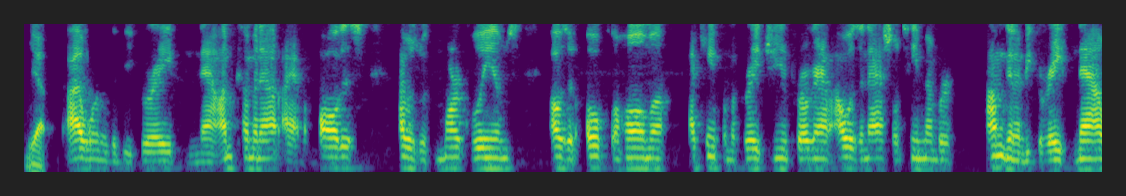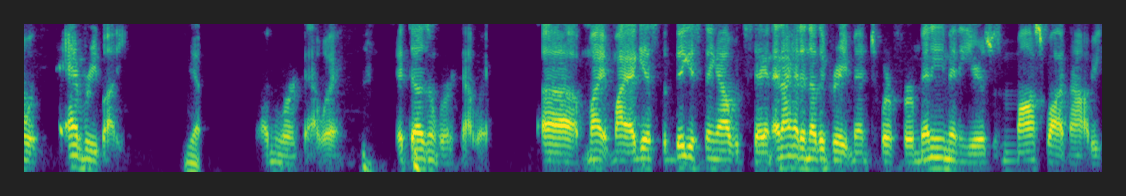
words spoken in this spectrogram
Yeah. I wanted to be great now. I'm coming out. I have all this. I was with Mark Williams. I was at Oklahoma. I came from a great junior program. I was a national team member. I'm going to be great now with everybody. Yep. It doesn't work that way. It doesn't work that way uh, my my I guess the biggest thing I would say, and, and I had another great mentor for many many years was Mas Watanabe,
